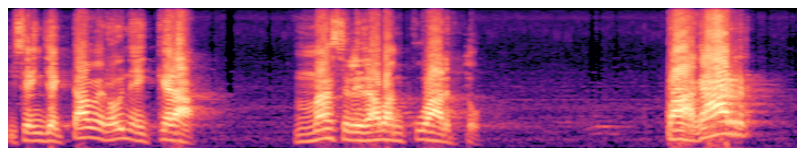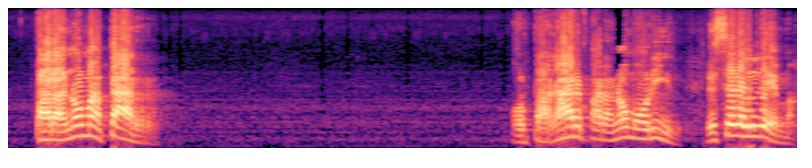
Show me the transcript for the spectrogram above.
y se inyectaba heroína y crack, más se le daban cuarto. Pagar para no matar o pagar para no morir. Ese era el lema.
